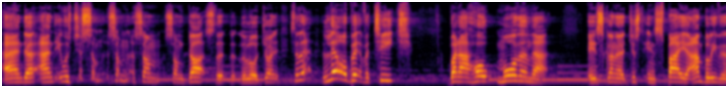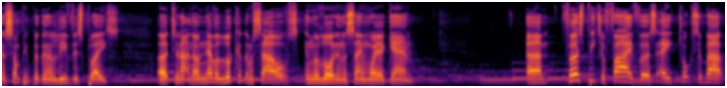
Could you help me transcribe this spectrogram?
And, uh, and it was just some, some, some, some dots that, that the Lord joined. So a little bit of a teach, but I hope more than that, it's going to just inspire. I'm believing that some people are going to leave this place uh, tonight and they'll never look at themselves in the Lord in the same way again. Um, 1 Peter 5, verse 8 talks about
